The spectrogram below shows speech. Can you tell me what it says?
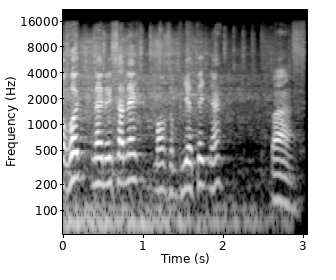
សុខុចនៅនេះសិនណាមកសម្ភាសតិចណាបាទ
